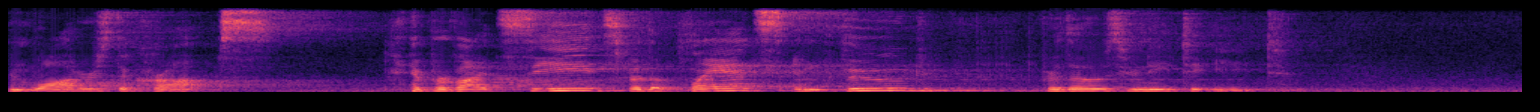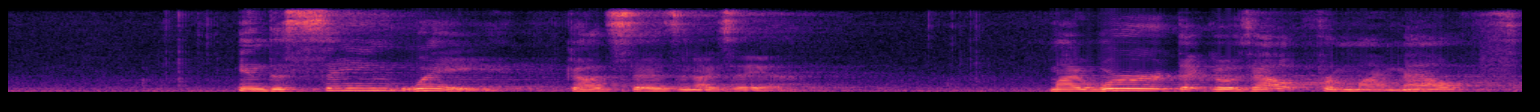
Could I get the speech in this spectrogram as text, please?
and waters the crops and provides seeds for the plants and food for those who need to eat. In the same way, God says in Isaiah, My word that goes out from my mouth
